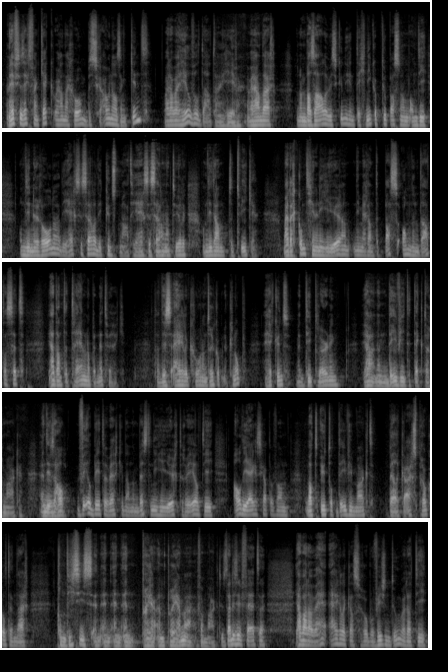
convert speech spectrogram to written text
Men heeft gezegd van kijk, we gaan dat gewoon beschouwen als een kind waar we heel veel data aan geven. En we gaan daar een basale wiskundige techniek op toepassen om, om die om die neuronen, die hersencellen, die kunstmatige hersencellen natuurlijk, om die dan te tweaken. Maar daar komt geen ingenieur aan, niet meer aan te pas om een dataset ja, dan te trainen op een netwerk. Dat is eigenlijk gewoon een druk op een knop en je kunt met deep learning ja, een Davy-detector maken. En die zal veel beter werken dan de beste ingenieur ter wereld die al die eigenschappen van wat u tot Davy maakt bij elkaar sprokkelt en daar condities en, en, en, en een programma van maakt. Dus dat is in feite ja, wat wij eigenlijk als RoboVision doen, waar dat die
